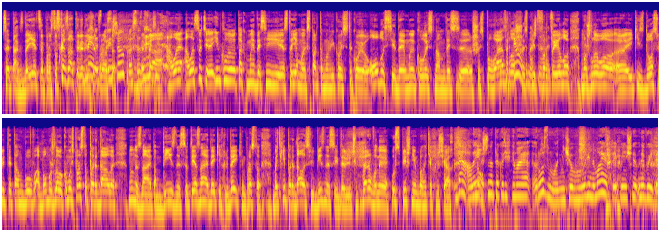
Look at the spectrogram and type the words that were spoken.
це так здається, просто сказати вірніше просто. прийшов просто, знаєш. Да, але але суть е, інколи так ми десь і стаємо експертами в якоїсь такої області, де ми колись нам десь е, щось повезло, щось підфартило. Можливо, е, якийсь досвід ти там був, або можливо комусь просто передали. Ну не знаю, там бізнес. От я знаю деяких людей, яким просто батьки передали свій бізнес, і чи тепер вони успішні в багатьох речах. Да, але Ну, якщо, наприклад, їх немає розуму, нічого в голові немає, то якби нічого не вийде,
